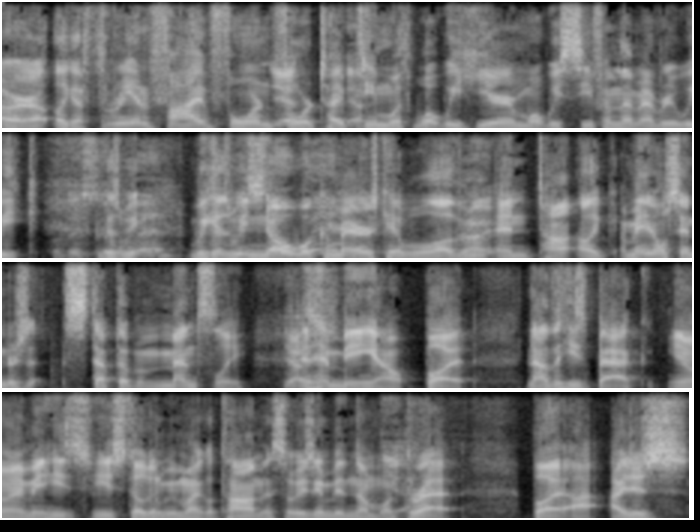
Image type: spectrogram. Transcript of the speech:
or like a three and five, four and Yeah, four type yeah. team with what we hear and what we see from them every week. But they still because we win. because we They know what win. Kamara's capable of, and, Right. and Tom, like Emmanuel Sanders stepped up immensely Yes. in him being out, but. Now that he's back, you know what I mean. He's he's still going to be Michael Thomas, so he's going to be the number one Yeah. threat. But I, I just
